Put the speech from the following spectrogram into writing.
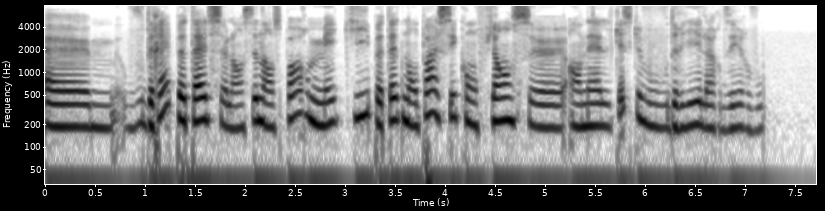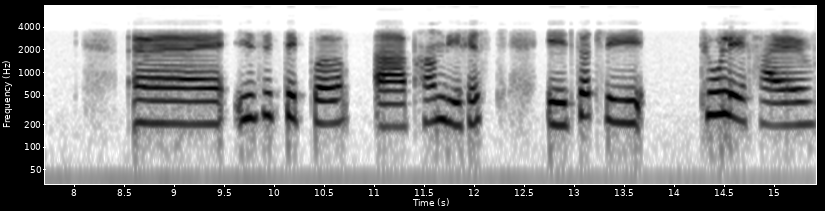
euh, voudraient peut-être se lancer dans le sport, mais qui peut-être n'ont pas assez confiance euh, en elles? Qu'est-ce que vous voudriez leur dire, vous? Euh, n'hésitez pas à prendre des risques et les, tous les rêves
